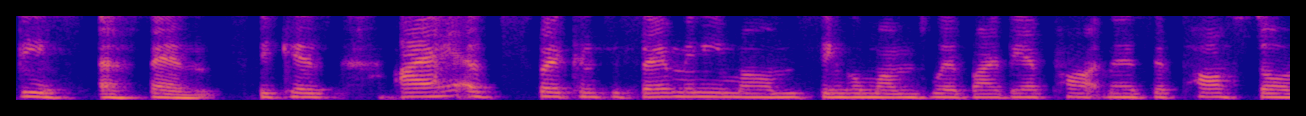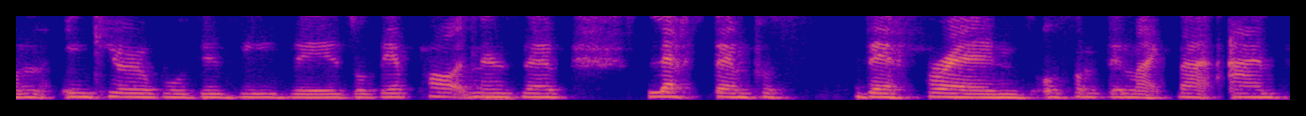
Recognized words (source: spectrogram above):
this offense because i have spoken to so many moms single moms whereby their partners have passed on incurable diseases or their partners have left them for their friends or something like that. And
